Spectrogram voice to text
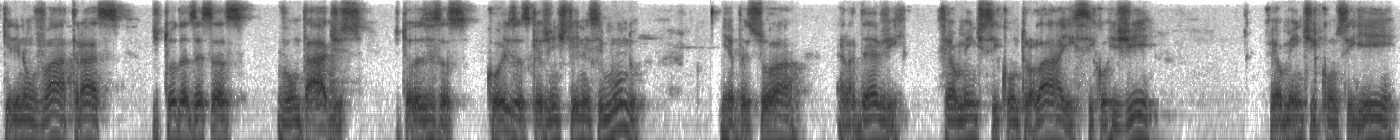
que ele não vá atrás de todas essas vontades, de todas essas coisas que a gente tem nesse mundo. E a pessoa, ela deve realmente se controlar e se corrigir, realmente conseguir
